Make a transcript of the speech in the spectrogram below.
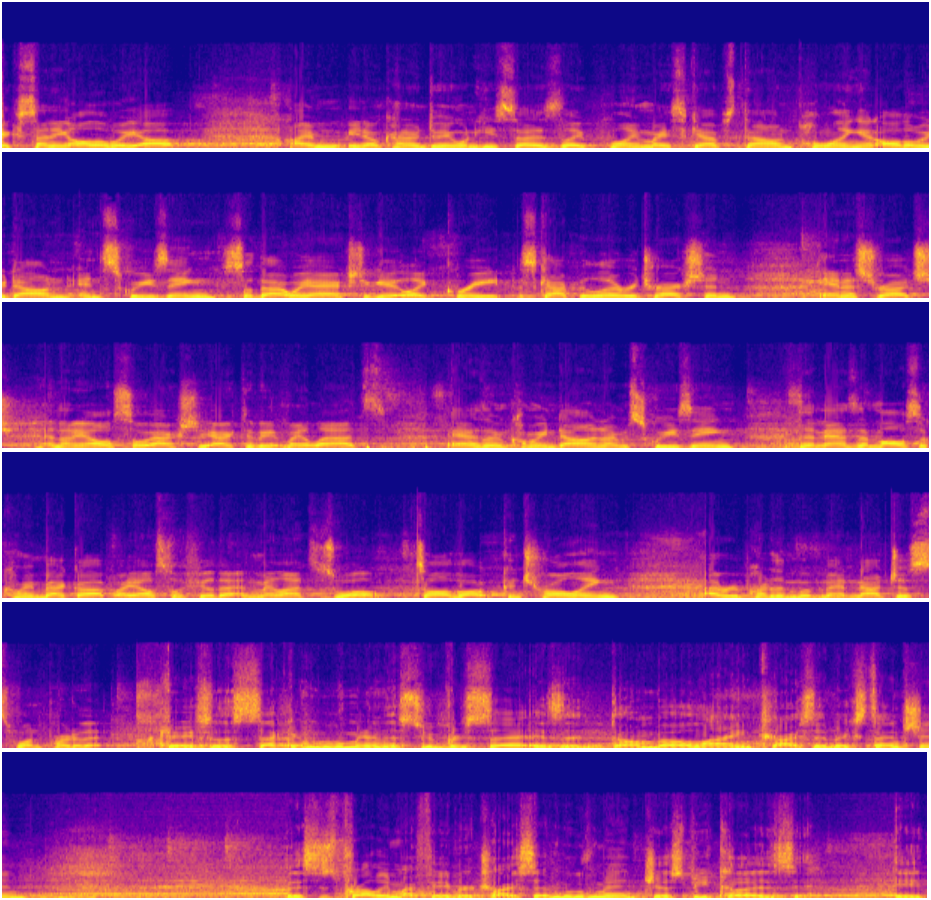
extending all the way up, I'm you know kind of doing what he says, like pulling my scaps down, pulling it all the way down and squeezing. So that way I actually get like great scapular retraction and a stretch. And then I also actually activate my lats as I'm coming down I'm squeezing. And then as I'm also coming back up, I also feel that in my lats as well. It's all about controlling every part of the movement, not just one part of it. Okay, so the second movement in the superset is a dumbbell lying tricep extension. This is probably my favorite tricep movement just because it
